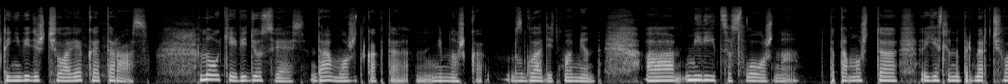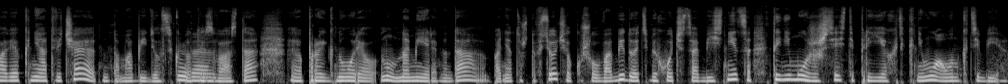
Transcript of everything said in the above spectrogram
ты не видишь человека, это раз. Ну окей, видеосвязь, да, может как-то немножко сгладить момент. Мириться сложно потому что если, например, человек не отвечает, ну там обиделся кто-то да. из вас, да, э, проигнорил, ну намеренно, да, понятно, что все, человек ушел в обиду, а тебе хочется объясниться, ты не можешь сесть и приехать к нему, а он к тебе,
